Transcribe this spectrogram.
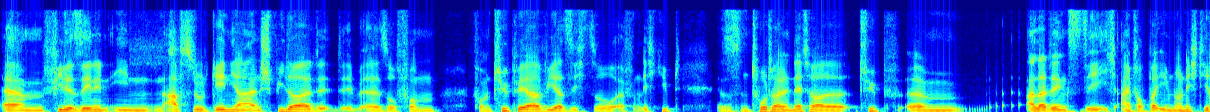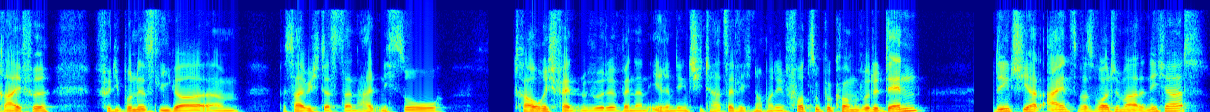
Ähm, viele sehen in ihn einen absolut genialen Spieler, äh, so vom, vom Typ her, wie er sich so öffentlich gibt. Es ist ein total netter Typ. Ähm, allerdings sehe ich einfach bei ihm noch nicht die Reife für die Bundesliga, ähm, weshalb ich das dann halt nicht so traurig fänden würde, wenn dann Ehren Dingchi tatsächlich nochmal den Vorzug bekommen würde. Denn Dingchi hat eins, was Voltemade nicht hat,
